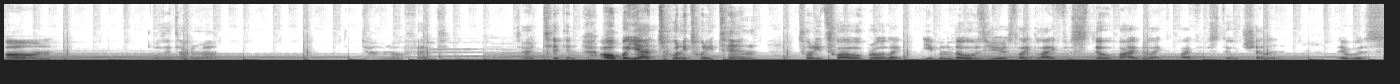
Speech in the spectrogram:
Um, what was I talking about? Domino effect. Started ticking. Oh, but yeah, 2020, 10, 2012, bro. Like, even those years, like, life was still vibing. Like, life was still chilling. There was,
